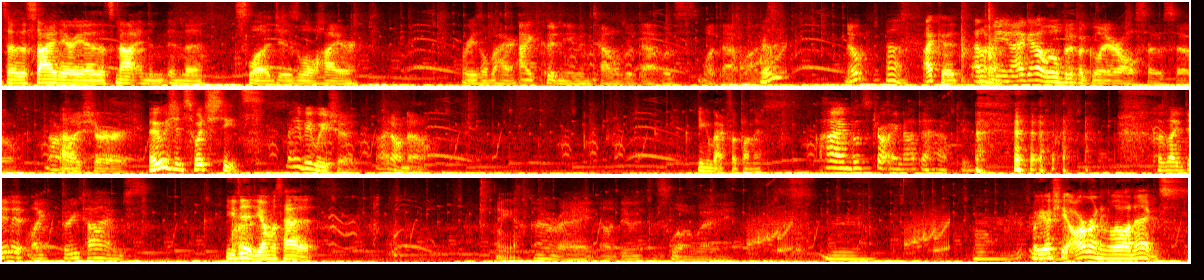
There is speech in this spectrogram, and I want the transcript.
So the side area that's not in the, in the sludge is a little higher. He's a little higher. I couldn't even tell that that was what that was. Really? Nope. Oh, I could. I don't I know. mean, I got a little bit of a glare also, so not Oh. really sure. Maybe we should switch seats. Maybe we should. I don't know. You can backflip on I was trying not to have to. Because I did it like three times. you did. You almost had it. There you go. Alright, I'll do it the slow way. Well, you actually are running low on eggs.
